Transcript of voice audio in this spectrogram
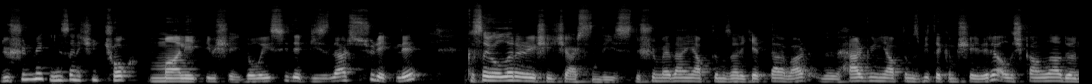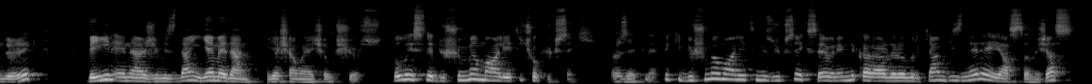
Düşünmek insan için çok maliyetli bir şey. Dolayısıyla bizler sürekli kısa yollar arayışı içerisindeyiz. Düşünmeden yaptığımız hareketler var. Her gün yaptığımız bir takım şeyleri alışkanlığa döndürerek beyin enerjimizden yemeden yaşamaya çalışıyoruz. Dolayısıyla düşünme maliyeti çok yüksek özetle. Peki düşünme maliyetimiz yüksekse önemli kararlar alırken biz nereye yaslanacağız?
